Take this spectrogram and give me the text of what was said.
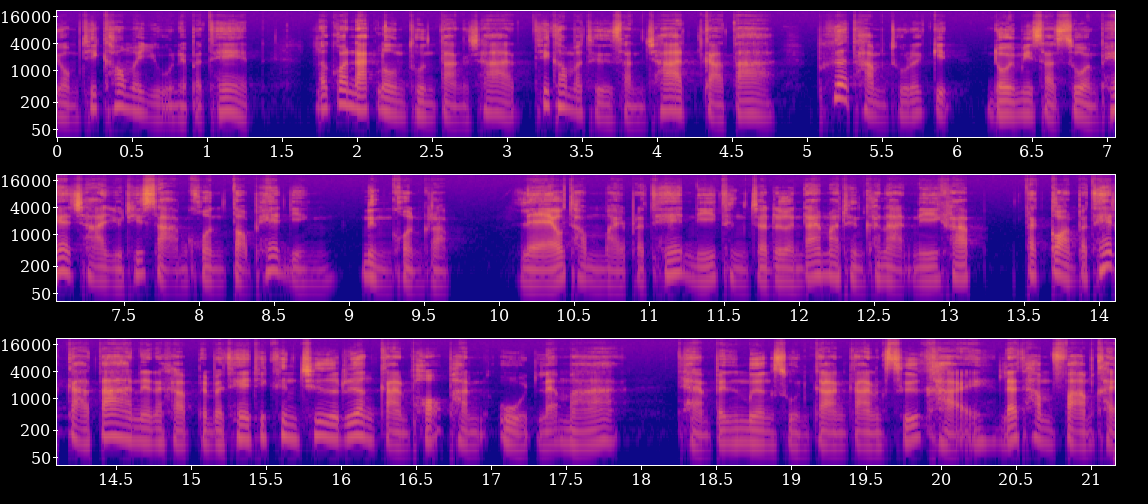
ยพที่เข้ามาอยู่ในประเทศ แล้วก็นักลงทุนต่างชาติที่เข้ามาถือสัญชาติกาตาร์เพื่อทำธุรกิจ โดยมีสัดส่วนเพศชายอยู่ที่ 3 คนต่อเพศหญิง 1 คนครับ แล้วทำไมประเทศนี้ถึงจะเดินได้มาถึงขนาดนี้ครับ แต่ก่อนประเทศกาตาร์เนี่ยนะครับเป็นประเทศที่ขึ้นชื่อเรื่องการเพาะพันธุ์อูฐและม้า แถมเป็นเมืองศูนย์กลางการซื้อขาย และทำฟาร์มไข่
